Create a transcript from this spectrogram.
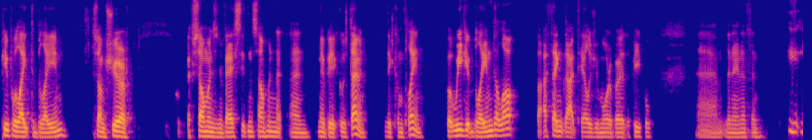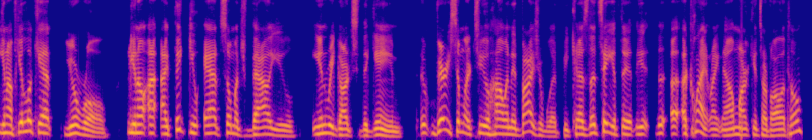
people like to blame. So I'm sure if someone's invested in something and maybe it goes down, they complain. But we get blamed a lot. But I think that tells you more about the people um, than anything. you know, if you look at your role, you know, I, I think you add so much value in regards to the game, uh, very similar to how an advisor would. Because let's say if the, the, a client right now, markets are volatile,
